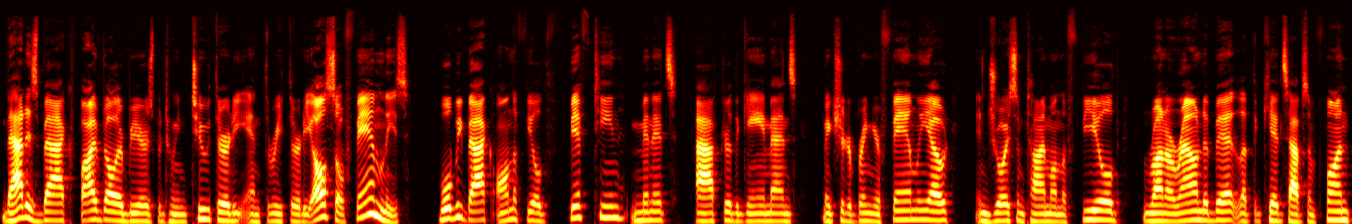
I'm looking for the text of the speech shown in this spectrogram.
that is back $5 beers between 2:30 and 3:30. Also, families will be back on the field 15 minutes after the game ends. Make sure to bring your family out, enjoy some time on the field, run around a bit, let the kids have some fun.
